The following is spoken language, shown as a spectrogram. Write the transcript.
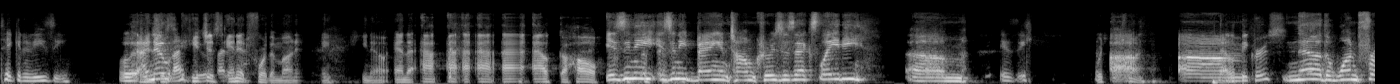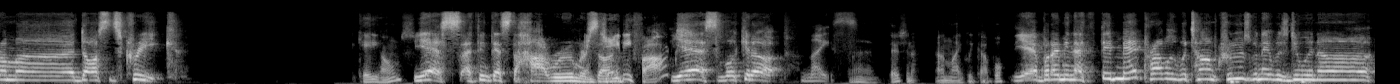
taking it easy. Well, I He's know. just- I He's do, just in it for the money, you know, and the a- a- a- a- alcohol. Isn't he? Isn't he banging Tom Cruise's ex lady? Um, Is he? Which uh, one? um, Penelope Cruz? no, the one from uh, Dawson's Creek. Katie Holmes? Yes, I think that's the hot rumor, And son. Jamie Foxx? Yes, look it up. Nice. Uh, there's an unlikely couple. Yeah, but I mean, I, they met probably with Tom Cruise when they was doing uh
